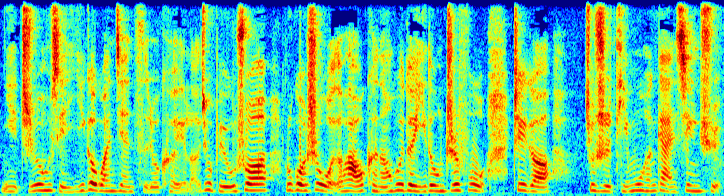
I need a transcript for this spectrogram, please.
你只用写一个关键词就可以了。就比如说，如果是我的话，我可能会对移动支付这个。就是题目很感兴趣，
